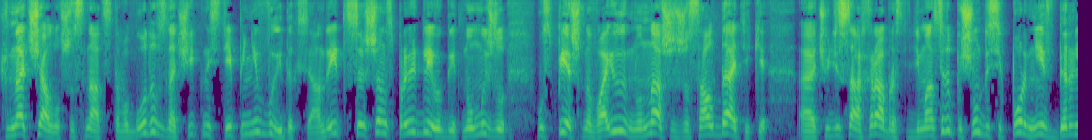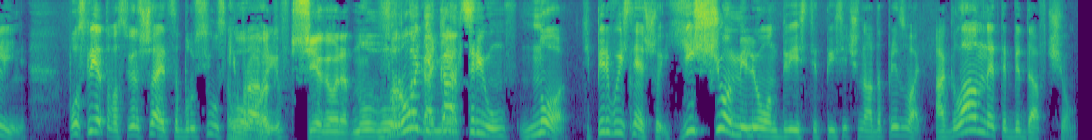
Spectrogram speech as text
к началу 16 года в значительной степени выдохся. Андрей совершенно справедливо говорит, ну мы же успешно воюем, но наши же солдатики э, чудеса храбрости демонстрируют, почему до сих пор не в Берлине. После этого совершается брусилский Вот, прорыв. все говорят, ну вот, Вроде как наконец. триумф, но теперь выясняется, что еще миллион двести тысяч надо призвать. А главная эта беда в чем?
